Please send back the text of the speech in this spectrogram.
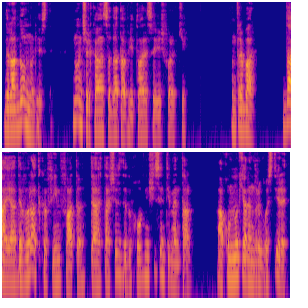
De la Domnul este. Nu încerca însă data viitoare să ieși fără chei. Întrebare. Da, e adevărat că fiind fată, te atașezi de duhovnic și sentimental. Acum nu chiar îndrăgostire,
